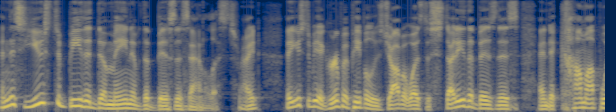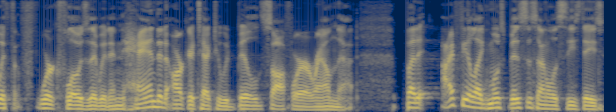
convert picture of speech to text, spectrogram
And this used to be the domain of the business analysts, right? There used to be a group of people whose job it was to study the business and to come up with workflows. They would hand an architect who would build software around that. But I feel like most business analysts these days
